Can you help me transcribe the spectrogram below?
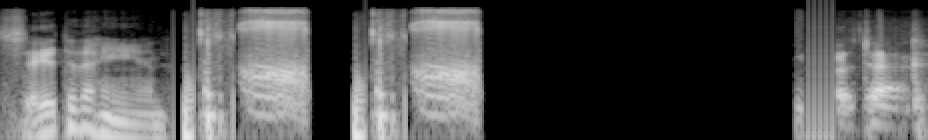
Say it to the hand. Attack.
